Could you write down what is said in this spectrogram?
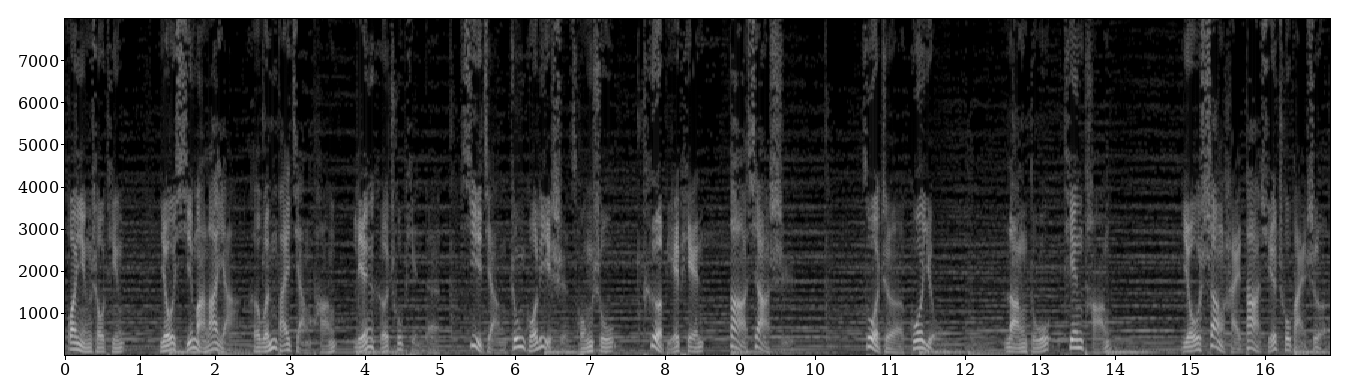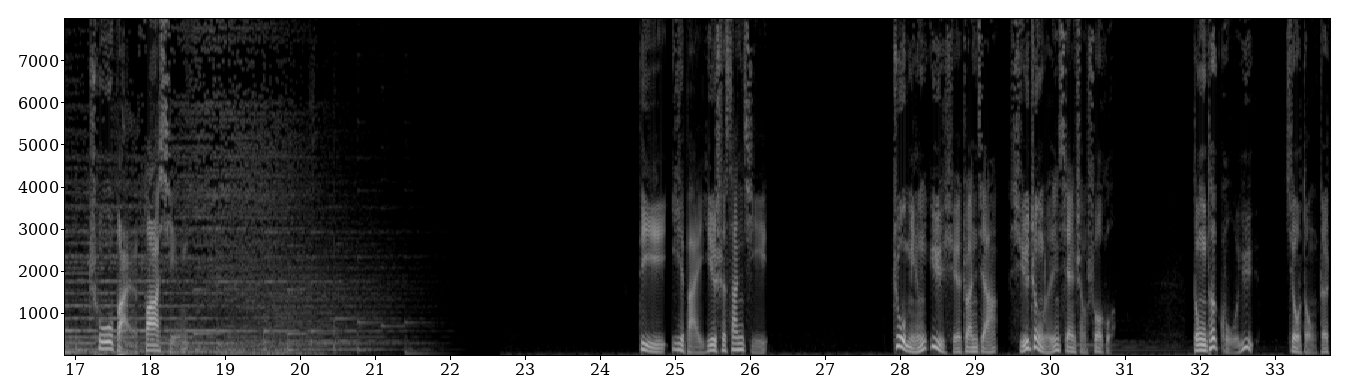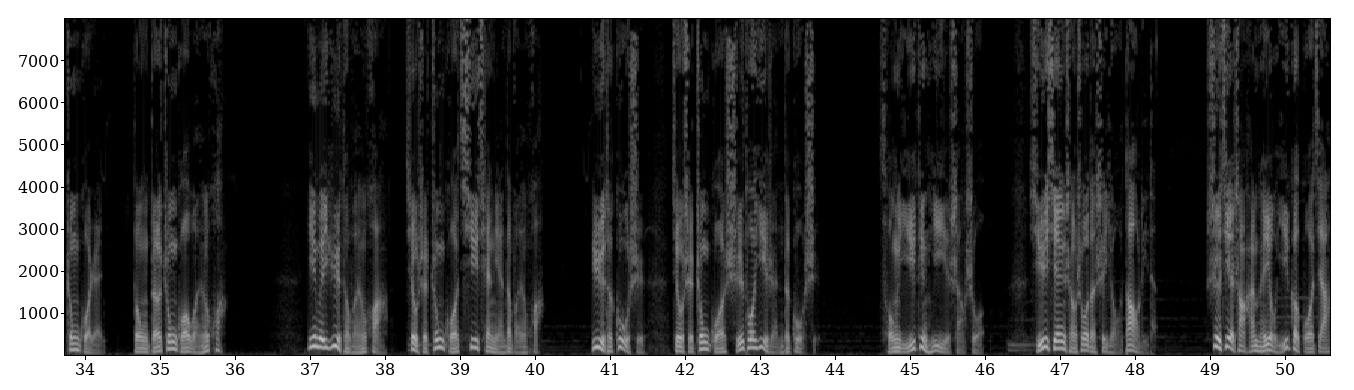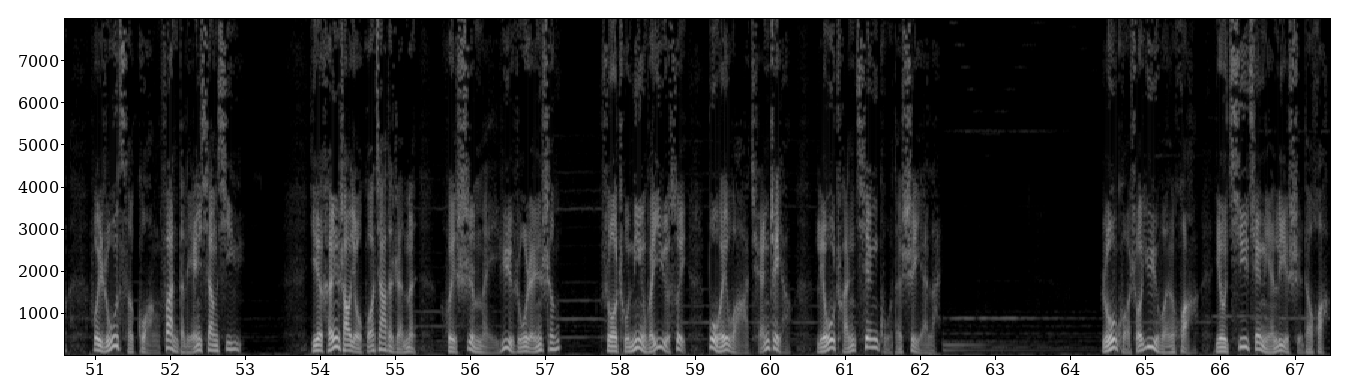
欢迎收听由喜马拉雅和文白讲堂联合出品的《细讲中国历史丛书特别篇·大夏史》，作者郭勇，朗读天堂，由上海大学出版社出版发行。第一百一十三集。著名玉学专家徐正伦先生说过：“懂得古玉，就懂得中国人，懂得中国文化。因为玉的文化就是中国七千年的文化，玉的故事就是中国十多亿人的故事。从一定意义上说，徐先生说的是有道理的。世界上还没有一个国家会如此广泛的怜香惜玉，也很少有国家的人们会视美玉如人生。”说出“宁为玉碎，不为瓦全”这样流传千古的誓言来。如果说玉文化有七千年历史的话，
